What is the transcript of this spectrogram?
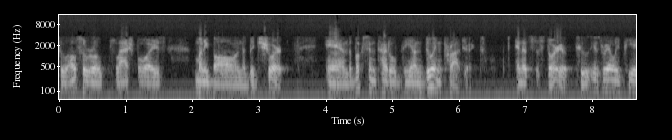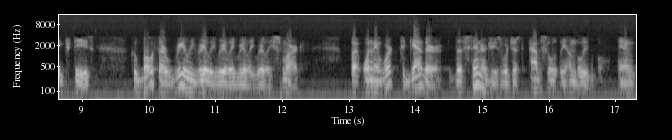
who also wrote Flash Boys, Moneyball, and The Big Short. And the book's entitled The Undoing Project, and it's the story of two Israeli PhDs who both are really, really, really, really, really smart. But when they worked together, the synergies were just absolutely unbelievable. And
